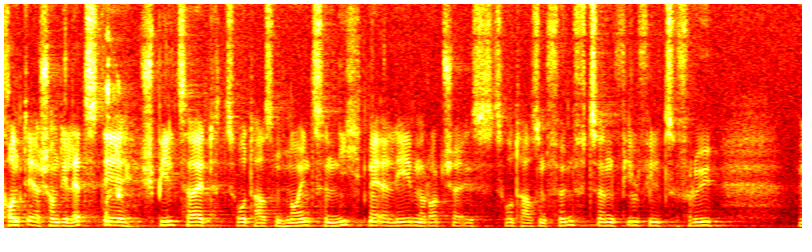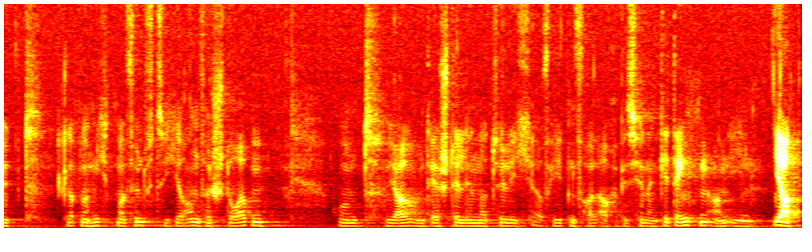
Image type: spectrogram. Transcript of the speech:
konnte er schon die letzte Spielzeit 2019 nicht mehr erleben. Roger ist 2015 viel, viel zu früh mit, ich glaube, noch nicht mal 50 Jahren verstorben. Und ja, an der Stelle natürlich auf jeden Fall auch ein bisschen ein Gedenken an ihn. Ja,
